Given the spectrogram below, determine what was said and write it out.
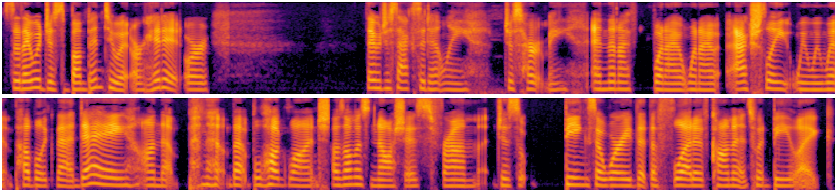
So they would just bump into it or hit it or, they would just accidentally just hurt me. And then I when I when I actually when we went public that day on that that, that blog launch, I was almost nauseous from just being so worried that the flood of comments would be like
